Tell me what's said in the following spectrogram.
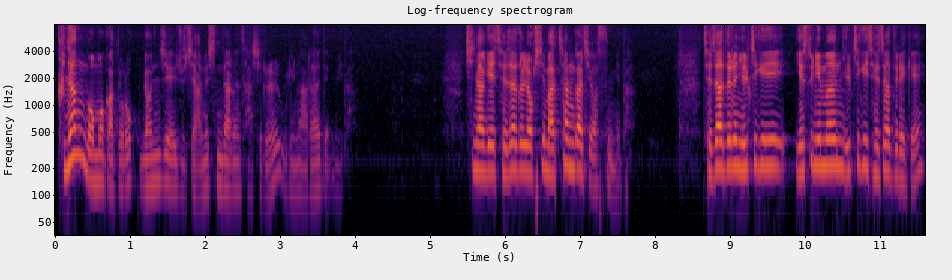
그냥 넘어가도록 면제해 주지 않으신다는 사실을 우리는 알아야 됩니다. 신약의 제자들 역시 마찬가지였습니다. 제자들은 일찍이 예수님은 일찍이 제자들에게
